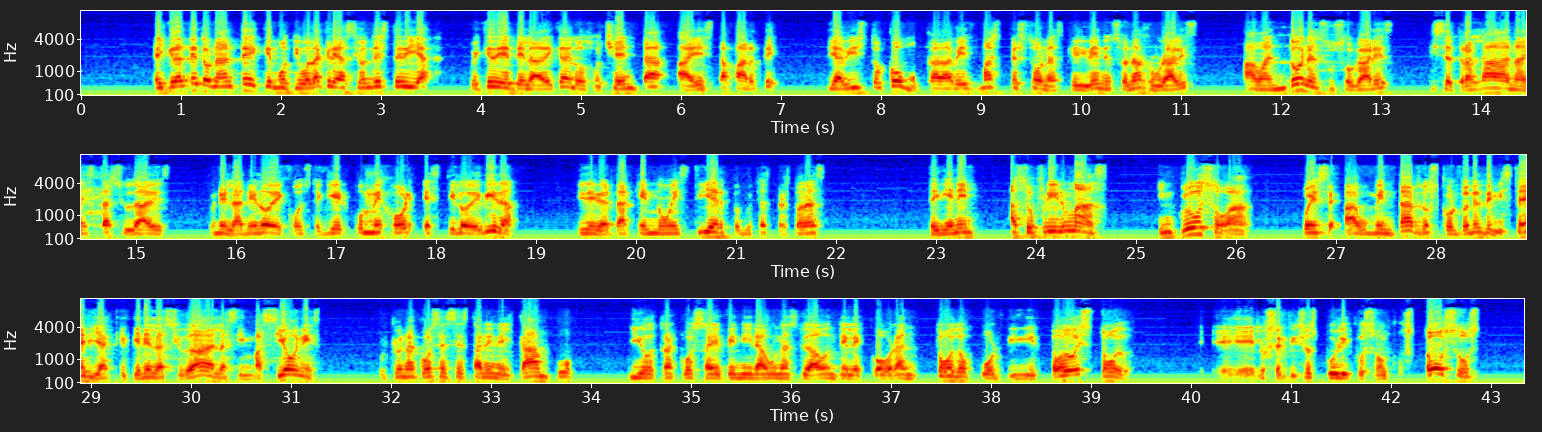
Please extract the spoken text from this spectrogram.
El gran detonante que motivó la creación de este día fue que desde la década de los 80 a esta parte se ha visto cómo cada vez más personas que viven en zonas rurales abandonan sus hogares y se trasladan a estas ciudades con el anhelo de conseguir un mejor estilo de vida. Y de verdad que no es cierto. Muchas personas se vienen a sufrir más, incluso a pues aumentar los cordones de miseria que tiene la ciudad, las invasiones, porque una cosa es estar en el campo y otra cosa es venir a una ciudad donde le cobran todo por vivir, todo es todo. Eh, los servicios públicos son costosos,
